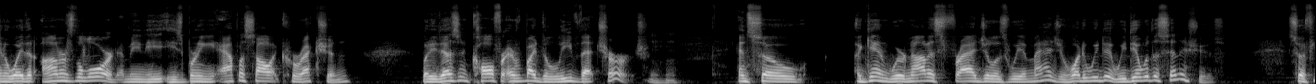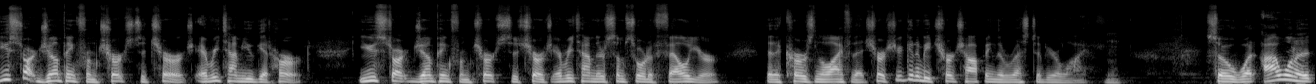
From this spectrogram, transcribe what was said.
in a way that honors the Lord. I mean, he, he's bringing apostolic correction, but he doesn't call for everybody to leave that church. Mm-hmm. And so, again, we're not as fragile as we imagine. What do we do? We deal with the sin issues. So if you start jumping from church to church every time you get hurt, you start jumping from church to church every time there's some sort of failure that occurs in the life of that church, you're going to be church hopping the rest of your life. Hmm. So, what I want to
